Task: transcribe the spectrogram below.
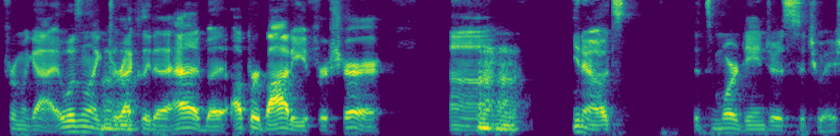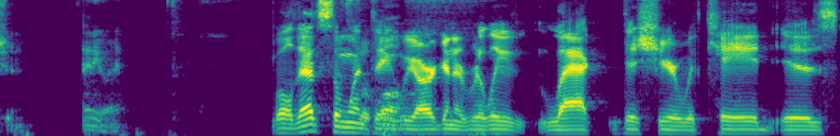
from a guy. It wasn't like Mhm. directly to the head, but upper body for sure. Um, Mhm. you know, it's it's a more dangerous situation. Anyway, Well, that's the That's one thing we are going to really lack this year with Cade is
